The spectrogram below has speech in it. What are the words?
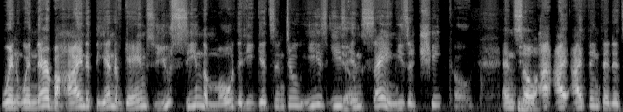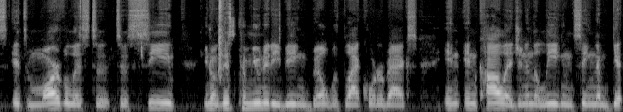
when when they're behind at the end of games? You seen the mode that he gets into? He's he's yeah. insane. He's a cheat code. And so yeah. I, I think that it's it's marvelous to to see you know this community being built with black quarterbacks in in college and in the league and seeing them get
